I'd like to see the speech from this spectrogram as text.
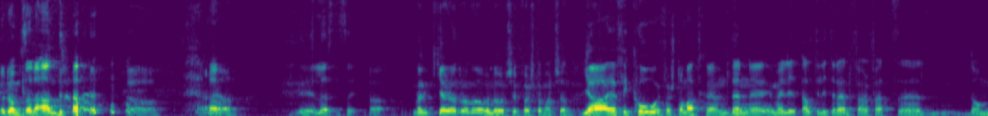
och de sa det andra. Ja. Ja, det löste sig. Ja. Men Caradron Overlords i första matchen. Ja, jag fick K i första matchen. Den eh, är man alltid lite rädd för för att eh, de...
